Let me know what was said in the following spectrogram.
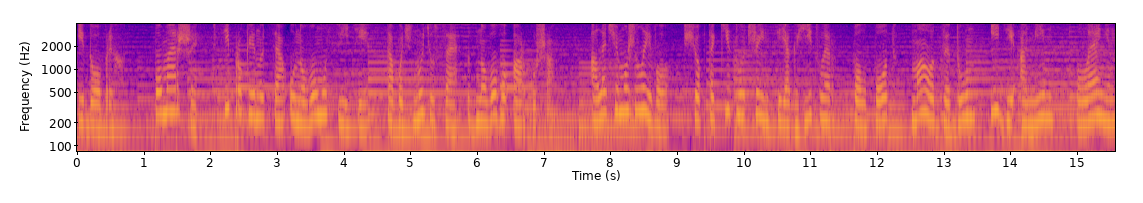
і добрих. Померши, всі прокинуться у новому світі та почнуть усе з нового аркуша. Але чи можливо, щоб такі злочинці, як Гітлер, Пол Пот, Мао Цзедун, Іді Амін, Ленін,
